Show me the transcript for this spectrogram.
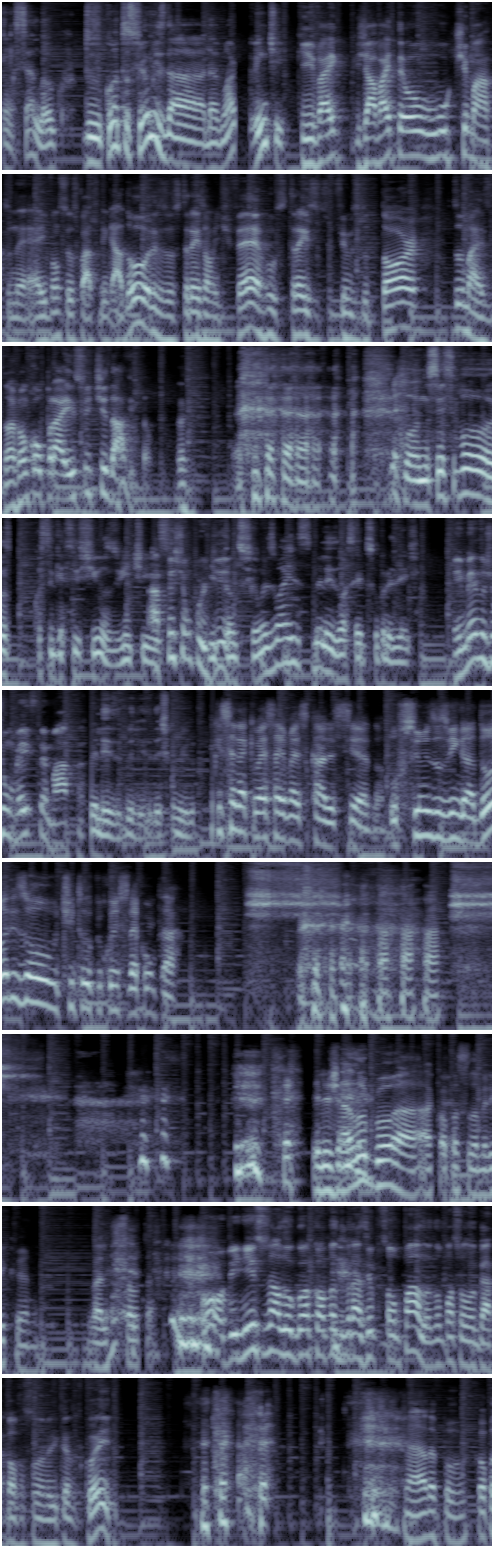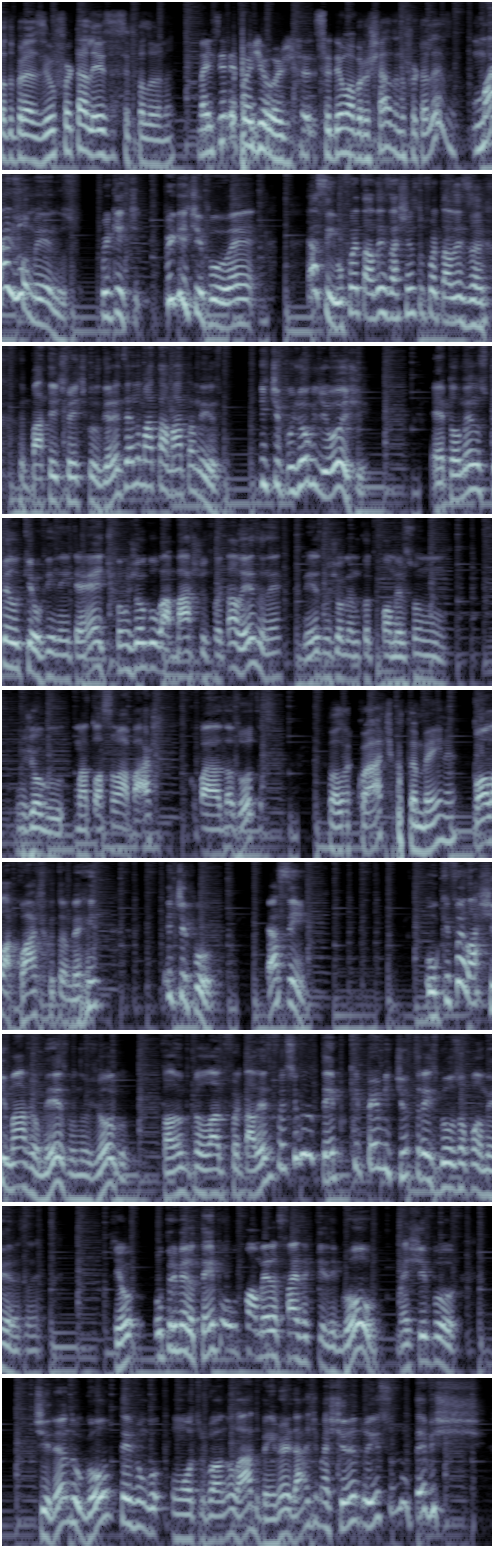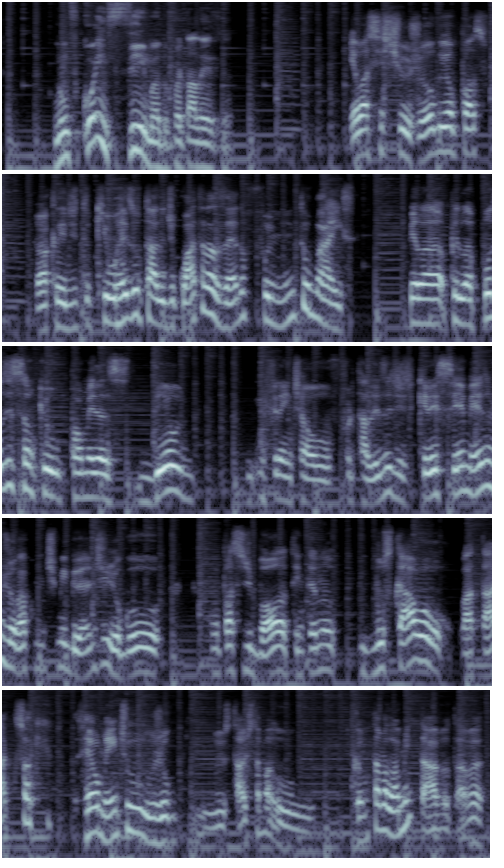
Você é louco. Dos quantos filmes da, da Marvel? 20? Que vai, já vai ter o ultimato, né? Aí vão ser os quatro Vingadores, os três Homens de Ferro, os três filmes do Thor, tudo mais. Nós vamos comprar isso e te dar, então. Pô, não sei se vou conseguir assistir os 20 Assiste um por dia. tantos filmes, mas beleza, eu aceito o seu presente. Em menos de um mês você mata. Beleza, beleza, deixa comigo. o que será que vai sair mais caro esse ano? Os filmes dos Vingadores ou o título que o Corinthians vai comprar? Ele já alugou a, a Copa Sul-Americana. Vale ressaltar. Bom, o Vinícius alugou a Copa do Brasil pro São Paulo, eu não posso alugar a Copa Sul-Americana pro Corinthians? Nada, pô. Copa do Brasil, Fortaleza, você falou, né? Mas e depois de hoje? Você- deu uma brochada no Fortaleza? Mais ou menos. Porque, porque tipo, é. é Assim, o Fortaleza, a chance do Fortaleza bater de frente com os grandes é no mata-mata mesmo. E, tipo, o jogo de hoje, é, pelo menos pelo que eu vi na internet, foi um jogo abaixo do Fortaleza, né? Mesmo jogando contra o Palmeiras, foi um, um jogo, uma atuação abaixo, comparado das outras. Polo aquático também, né? Polo aquático também. E, tipo, é assim. O que foi lastimável mesmo no jogo, falando pelo lado do Fortaleza, foi o segundo tempo que permitiu três gols ao Palmeiras, né? Que o, o primeiro tempo o Palmeiras faz aquele gol, mas tipo, tirando o gol, teve um, um outro gol anulado, bem verdade, mas tirando isso, não teve. Não ficou em cima do Fortaleza. Eu assisti o jogo e eu posso. Eu acredito que o resultado de 4 a 0 foi muito mais pela, pela posição que o Palmeiras deu em frente ao Fortaleza de crescer mesmo, jogar como um time grande, jogou com passe de bola, tentando buscar o, o ataque, só que realmente o jogo, o estádio tava. O campo tava lamentável, tava,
